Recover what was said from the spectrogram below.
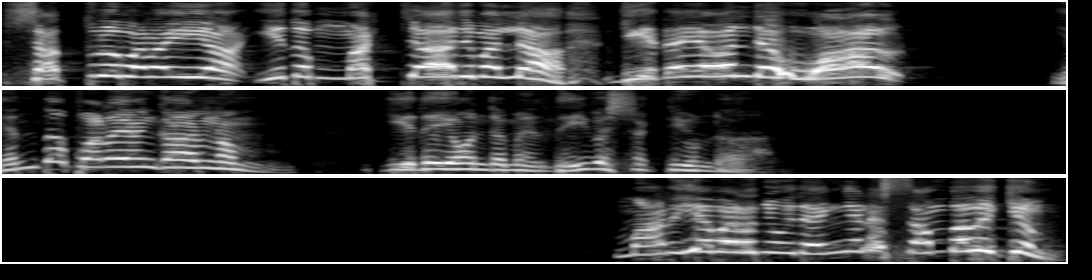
ശത്രു പറയുക ഇത് മറ്റാരുമല്ല ഗിതയോന്റെ വാൾ. എന്താ പറയാൻ കാരണം? ഗിതയോന്റെ മേൽ ദൈവശക്തിയുണ്ട്. മറിയ പറഞ്ഞു ഇതെങ്ങനെ സംഭവിക്കും?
